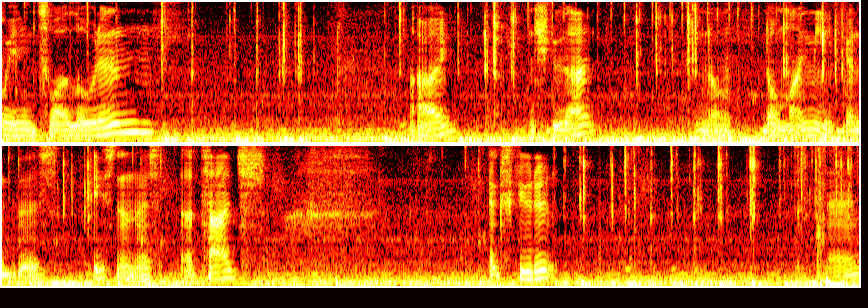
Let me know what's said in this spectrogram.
waiting I load in. Alright, you do that, no don't mind me, gonna do this. Paste in this, attach, execute it, and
